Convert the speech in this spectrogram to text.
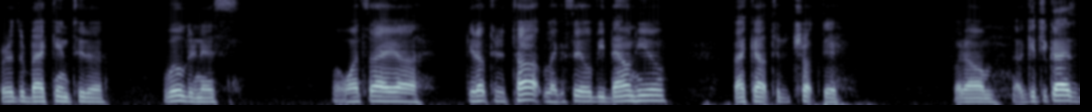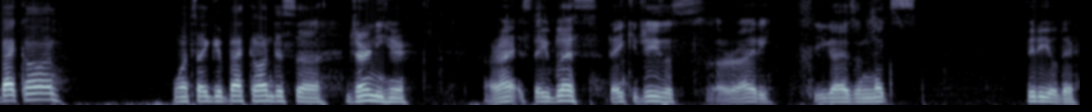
further back into the wilderness. But once I uh, get up to the top, like I said, it'll be downhill, back out to the truck there. But um, I'll get you guys back on once I get back on this uh, journey here. All right, stay blessed. Thank you, Jesus. All righty. See you guys in the next video there.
